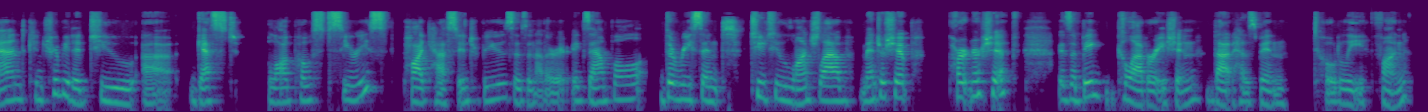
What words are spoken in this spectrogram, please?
and contributed to uh, guest blog post series. Podcast interviews is another example. The recent Tutu Launch Lab mentorship partnership is a big collaboration that has been totally fun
